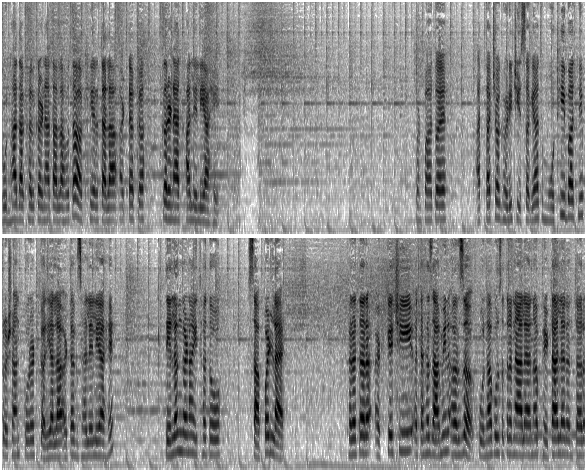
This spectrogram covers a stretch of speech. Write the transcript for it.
गुन्हा दाखल करण्यात आला होता. अखेर त्याला अटक करण्यात आलेली आहे. पण पाहतोय आत्ताच्या घडीची सगळ्यात मोठी बातमी प्रशांत कोरटकर याला अटक झालेली आहे. तेलंगणा इथं तो सापडलाय. खरं तर अटकेची त्याचा जामीन अर्ज कोल्हापूर सत्र न्यायालयानं फेटाळल्यानंतर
